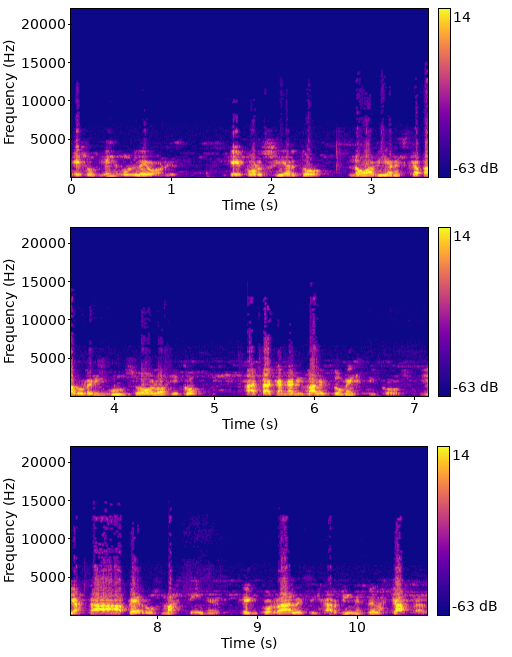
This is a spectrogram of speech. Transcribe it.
esos mismos leones, que por cierto no habían escapado de ningún zoológico, atacan animales domésticos y hasta a perros mastines en corrales y jardines de las casas.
